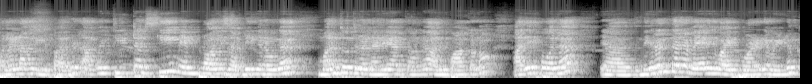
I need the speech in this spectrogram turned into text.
பலனாக இருப்பார்கள். ஆகவே திட்டம் ஸ்கீம் எம்ப்ளாயீஸ் அப்படிங்கிறவங்க மருத்துவத்தில் நிறையா இருக்காங்க அது பார்க்கணும். அதே போல் நிரந்தர வேலை வாய்ப்பு வழங்க வேண்டும்.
